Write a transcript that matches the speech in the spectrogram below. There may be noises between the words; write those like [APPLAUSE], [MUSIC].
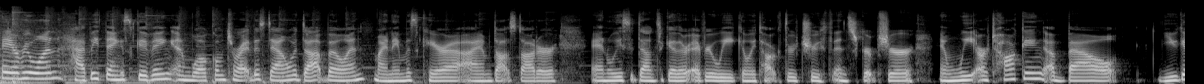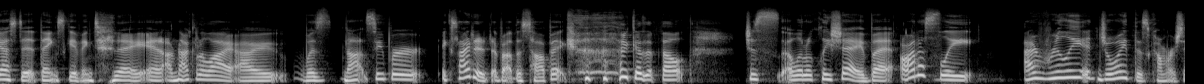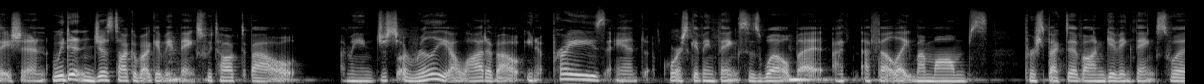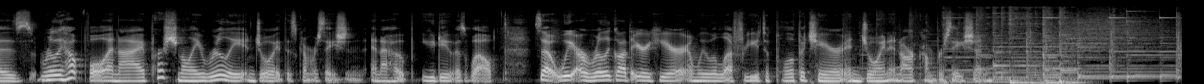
Hey everyone, happy Thanksgiving and welcome to Write This Down with Dot Bowen. My name is Cara. I am Dot's daughter, and we sit down together every week and we talk through truth and scripture. And we are talking about, you guessed it, Thanksgiving [LAUGHS] today. And I'm not going to lie, I was not super excited about this topic [LAUGHS] because it felt just a little cliche. But honestly, I really enjoyed this conversation. We didn't just talk about giving thanks, we talked about I mean, just a really a lot about, you know, praise and of course giving thanks as well. But I, I felt like my mom's perspective on giving thanks was really helpful. And I personally really enjoyed this conversation and I hope you do as well. So we are really glad that you're here and we would love for you to pull up a chair and join in our conversation.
